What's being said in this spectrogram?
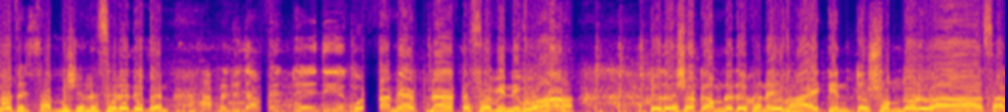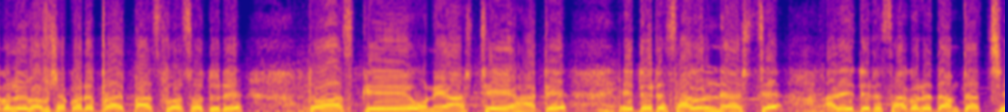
পঁচিশ ছাব্বিশ হলে ছেড়ে দিবেন। আপনি যদি একটু এইদিকে আমি আপনার একটা ছবি নিব হ্যাঁ? তো দর্শক আমরা দেখুন এই ভাই কিন্তু সুন্দর ছাগলের ব্যবসা করে প্রায় পাঁচ বছর ধরে। তো আজকে উনি আসছে এই হাটে এই দুইটা ছাগল নিয়ে আসছে আর এই দুইটা ছাগলের দাম চাচ্ছে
